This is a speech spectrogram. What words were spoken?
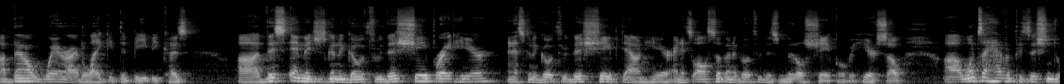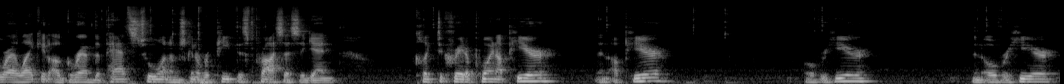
about where I'd like it to be because uh, this image is going to go through this shape right here, and it's going to go through this shape down here, and it's also going to go through this middle shape over here. So uh, once I have it positioned where I like it, I'll grab the paths tool, and I'm just going to repeat this process again. Click to create a point up here, then up here, over here, then over here.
